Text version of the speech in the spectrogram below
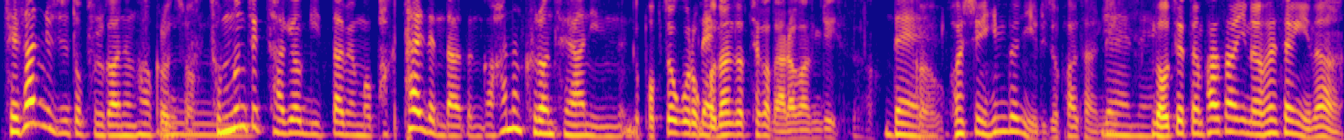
재산 유지도 불가능하고 그렇죠. 음. 전문직 자격이 있다면 뭐 박탈된다든가 하는 그런 제한이 있는. 그 법적으로 네. 권한 자체가 날아가는 게 있어요. 네. 그러니까 훨씬 힘든 일이죠 파산이. 네, 네. 근데 어쨌든 파산이나 회생이나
